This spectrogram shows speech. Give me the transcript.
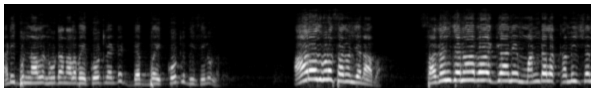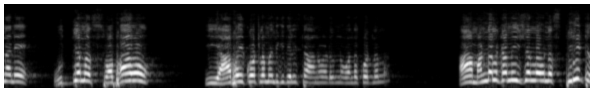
అంటే ఇప్పుడు నల నూట నలభై కోట్లు అంటే డెబ్బై కోట్లు బీసీలు ఉన్నారు. ఆ రోజు కూడా సగం జనాభా. సగం జనాభాగ్యాన్ని మండల కమిషన్ అనే ఉద్యమ స్వభావం ఈ యాభై కోట్ల మందికి తెలిస్తే ఆనవాడు ఉన్న వంద కోట్లలో ఆ మండల కమిషన్లో ఉన్న స్పిరిట్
